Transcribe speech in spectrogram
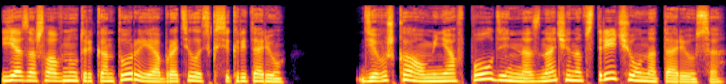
Я зашла внутрь конторы и обратилась к секретарю. «Девушка, у меня в полдень назначена встреча у нотариуса».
